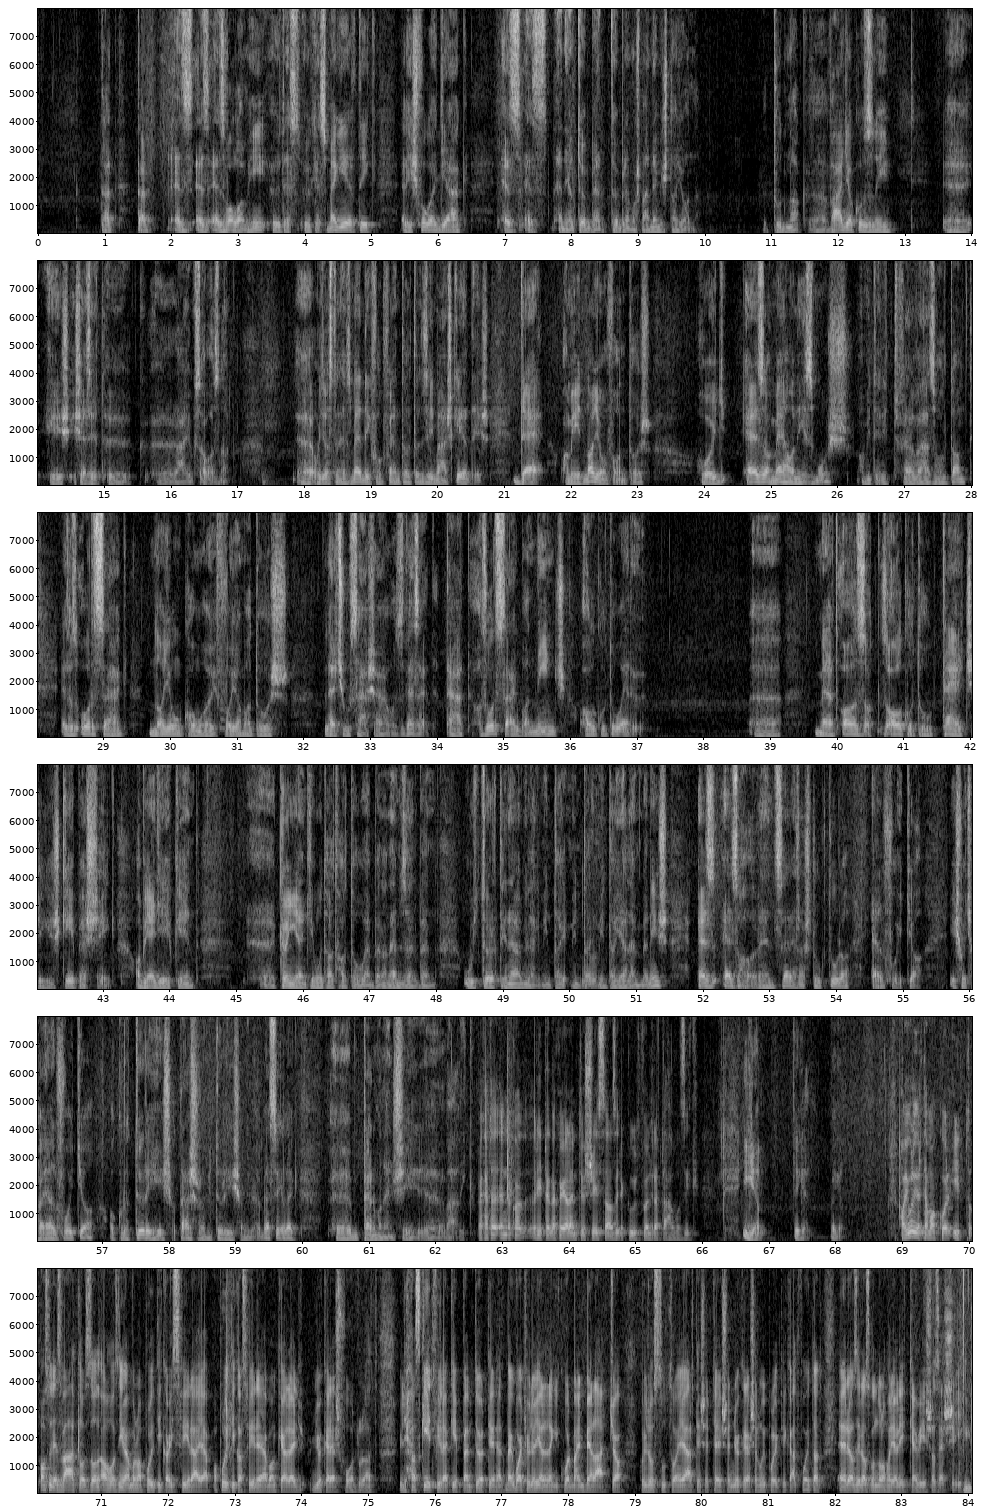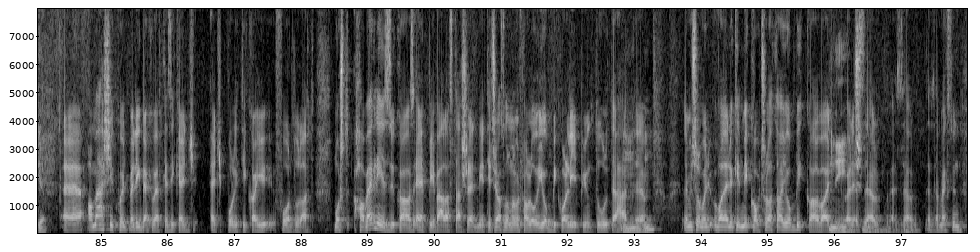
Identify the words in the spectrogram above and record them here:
Tehát, tehát ez, ez, ez valami, őt ezt, ők ezt megértik, el is fogadják, ez, ez ennél többen, többre most már nem is nagyon tudnak vágyakozni, és, és ezért ők rájuk szavaznak. Hogy aztán ez meddig fog fenntartani, ez egy más kérdés. De ami nagyon fontos, hogy ez a mechanizmus, amit én itt felvázoltam, ez az ország nagyon komoly, folyamatos lecsúszásához vezet. Tehát az országban nincs alkotó erő. Mert az az alkotó tehetség és képesség, ami egyébként könnyen kimutatható ebben a nemzetben, úgy történelmileg, mint a, mint a, mint a jelenben is, ez, ez a rendszer, ez a struktúra elfolytja. És hogyha elfolytja, akkor a törés, a társadalmi törés, amiről beszélek, permanensé válik. Meg hát ennek a rétegnek a jelentős része az, hogy a külföldre távozik. Igen, igen, igen. Ha jól értem, akkor itt az, hogy ez változzon, ahhoz nyilvánvalóan a politikai szférájában, a politika szférájában kell egy gyökeres fordulat. Ugye az kétféleképpen történhet meg, vagy hogy a jelenlegi kormány belátja, hogy rossz úton járt, és egy teljesen gyökeresen új politikát folytat. Erre azért azt gondolom, hogy elég kevés az esély. Igen. E, a másik, hogy pedig bekövetkezik egy, egy politikai fordulat. Most, ha megnézzük az EP választás eredményt, és azt gondolom, hogy való jobbikon lépjünk túl, tehát mm-hmm nem is tudom, hogy van egyébként még kapcsolata a jobbikkal, vagy Nincs. ezzel, ezzel, ezzel megszűnt.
